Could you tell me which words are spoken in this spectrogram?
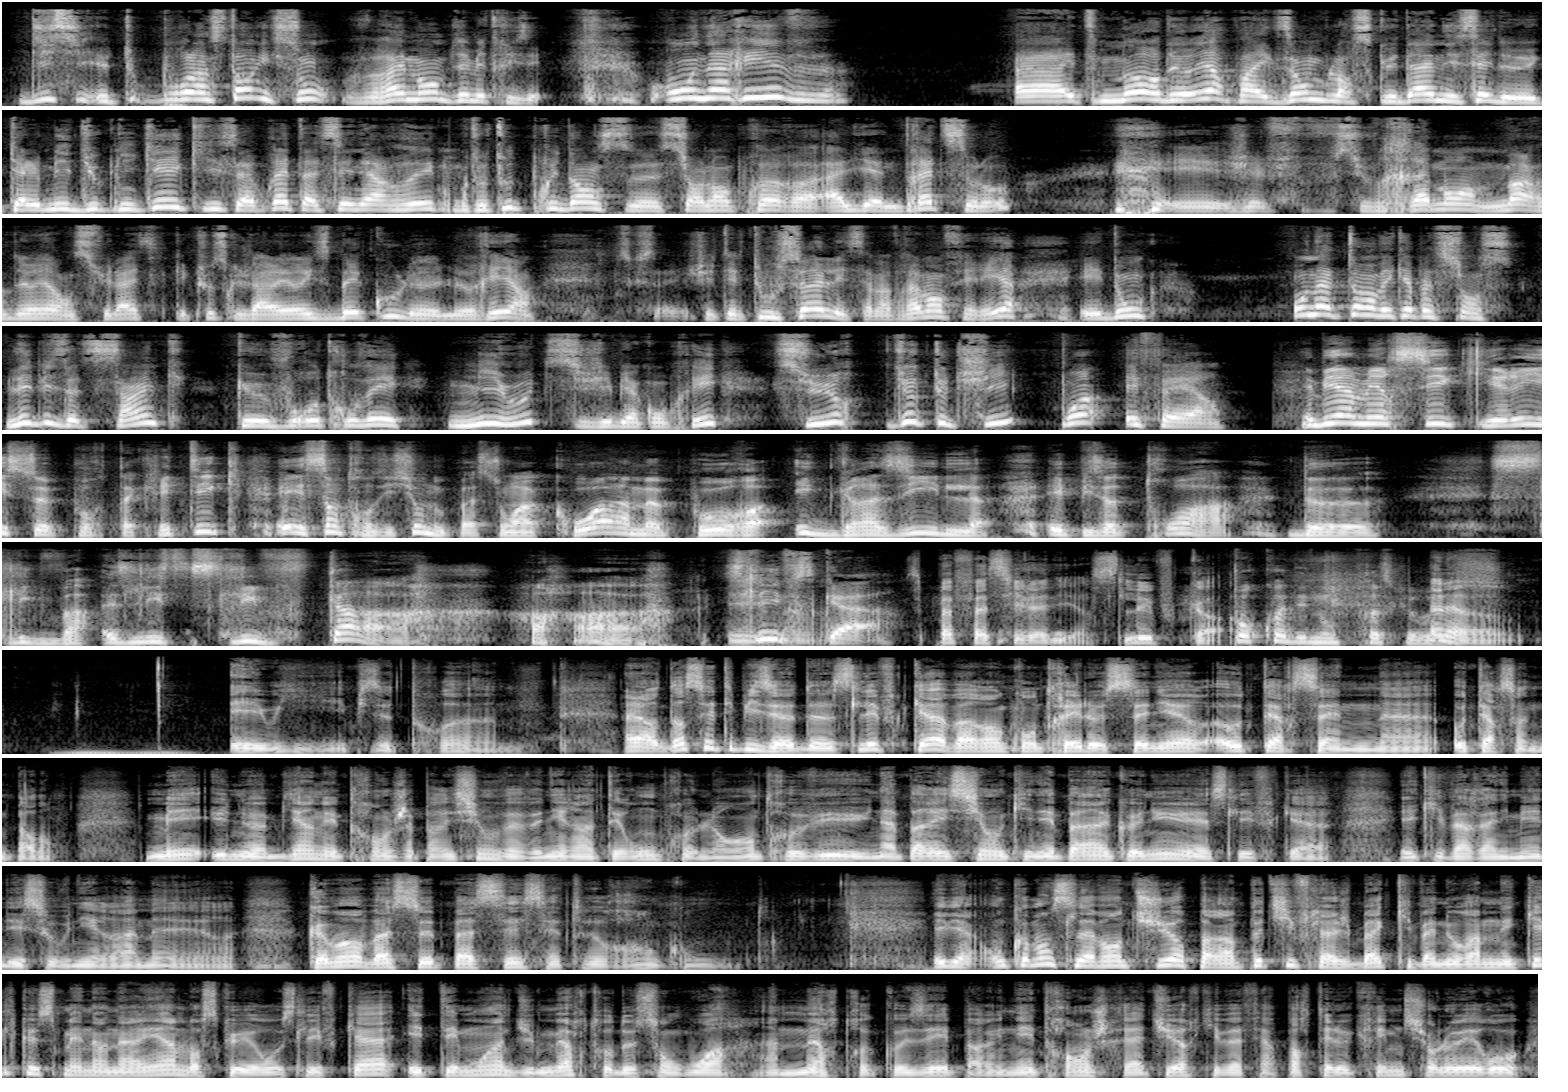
d'ici, tout- pour l'instant, ils sont vraiment bien maîtrisés. On arrive à être mort de rire, par exemple, lorsque Dan essaie de calmer Duke Nukem qui s'apprête à s'énerver contre toute prudence euh, sur l'empereur euh, alien Dread Solo. Et je suis vraiment mort de rire dans celui-là. C'est quelque chose que j'arrive beaucoup le, rire. Parce que j'étais tout seul et ça m'a vraiment fait rire. Et donc, on attend avec impatience l'épisode 5 que vous retrouvez mi-août, si j'ai bien compris, sur dioktuchi.fr. Eh bien, merci Kiris pour ta critique. Et sans transition, nous passons à Quam pour Yggdrasil, épisode 3 de Sliva, Sli- Slivka. Haha. Et, Slivska. C'est pas facile à dire. Slivka. Pourquoi des noms presque russes Alors. Et oui, épisode 3. Alors, dans cet épisode, Slivka va rencontrer le seigneur Ottersen, euh, Otterson. Pardon. Mais une bien étrange apparition va venir interrompre leur entrevue. Une apparition qui n'est pas inconnue à Slivka et qui va ranimer des souvenirs amers. Comment va se passer cette rencontre? Eh bien, on commence l'aventure par un petit flashback qui va nous ramener quelques semaines en arrière lorsque le héros Slivka est témoin du meurtre de son roi, un meurtre causé par une étrange créature qui va faire porter le crime sur le héros.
